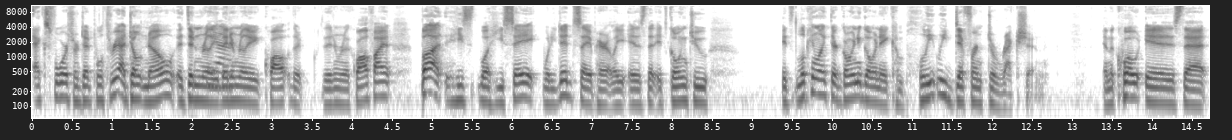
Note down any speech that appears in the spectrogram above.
X Force or Deadpool three. I don't know. It didn't really. Yeah. They didn't really qual. They didn't really qualify it. But he's what he say. What he did say apparently is that it's going to. It's looking like they're going to go in a completely different direction. And the quote is that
